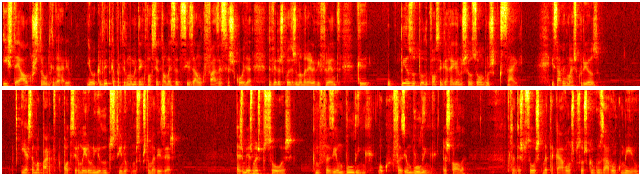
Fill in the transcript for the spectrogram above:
Isto é algo extraordinário eu acredito que a partir do momento em que você toma essa decisão, que faz essa escolha de ver as coisas de uma maneira diferente, que o peso todo que você carrega nos seus ombros que sai. E sabem o mais curioso? E esta é uma parte que pode ser uma ironia do destino, como se costuma dizer. As mesmas pessoas que me faziam bullying ou que faziam bullying na escola, Portanto, as pessoas que me atacavam, as pessoas que gozavam comigo,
